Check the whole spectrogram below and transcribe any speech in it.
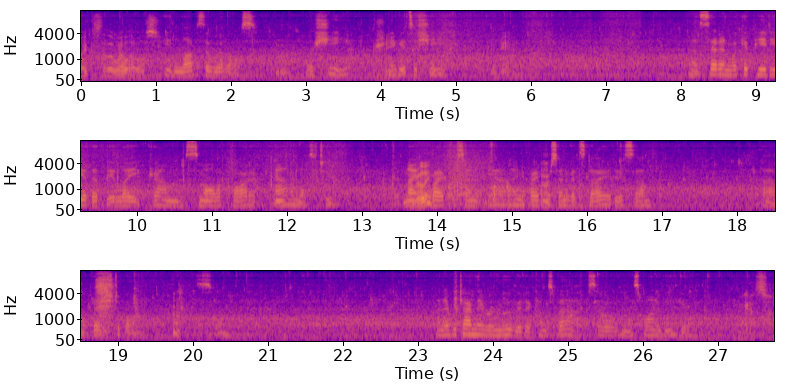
likes the willows. He loves the willows. Or she. Or she. Maybe it's a she. Maybe. Uh, It said on Wikipedia that they like um, small aquatic animals too. But Really? 95% of, yeah, 95% of its diet is um, uh, vegetable. So, and every time they remove it, it comes back. So it must want to be here. I guess so.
